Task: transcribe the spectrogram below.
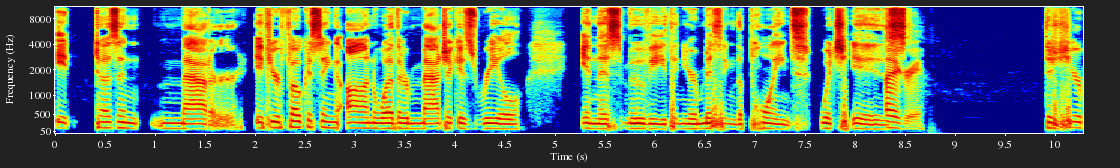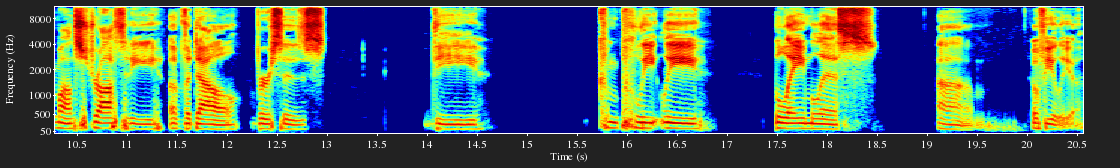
it doesn't matter. If you're focusing on whether magic is real in this movie. Then you're missing the point, which is i agree the sheer monstrosity of Vidal versus the completely blameless um, Ophelia.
